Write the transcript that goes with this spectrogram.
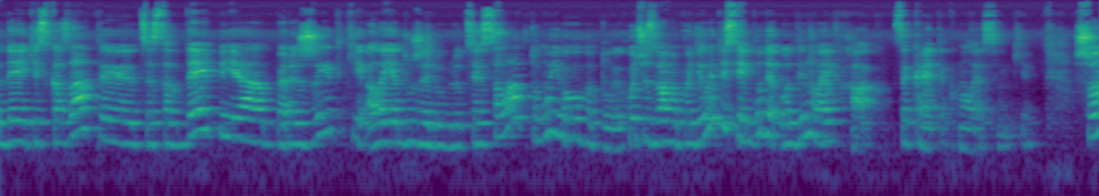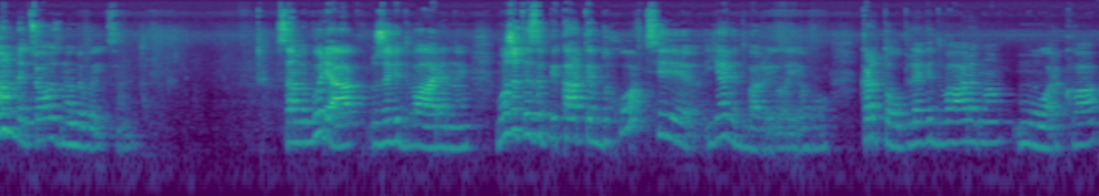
деякі сказати, це савдепія, пережитки, але я дуже люблю цей салат, тому його готую. Хочу з вами поділитися і буде один лайфхак. Секретик малесенький. Що нам для цього знадобиться? Саме буряк вже відварений. Можете запікати в духовці, я відварила його. Картопля відварена, морква.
